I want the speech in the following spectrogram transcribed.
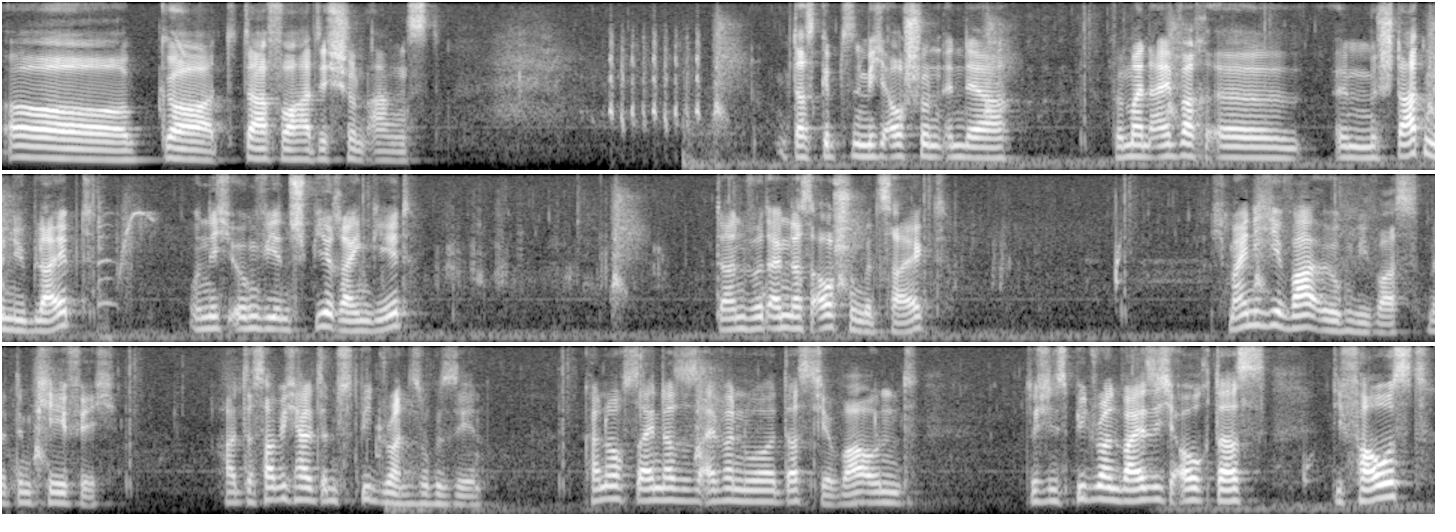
Oh Gott, davor hatte ich schon Angst. Das gibt es nämlich auch schon in der... Wenn man einfach äh, im Startmenü bleibt und nicht irgendwie ins Spiel reingeht, dann wird einem das auch schon gezeigt. Ich meine, hier war irgendwie was mit dem Käfig. Das habe ich halt im Speedrun so gesehen. Kann auch sein, dass es einfach nur das hier war und durch den Speedrun weiß ich auch, dass die Faust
